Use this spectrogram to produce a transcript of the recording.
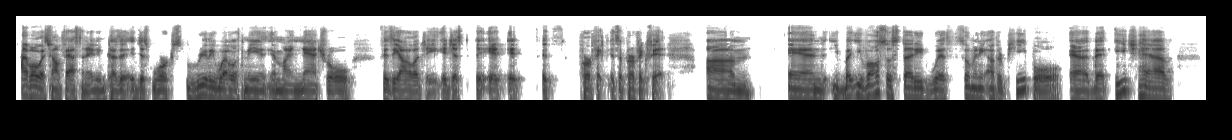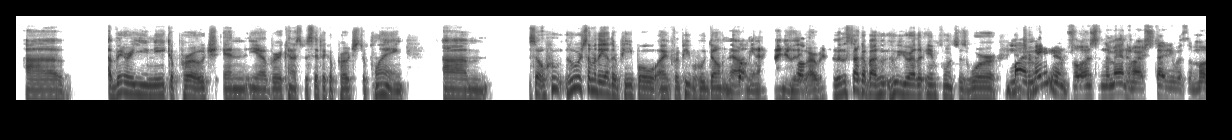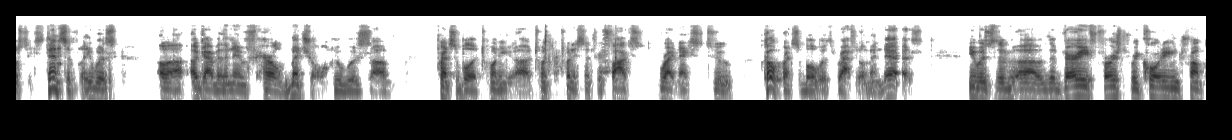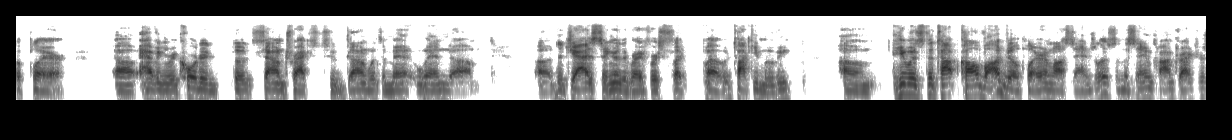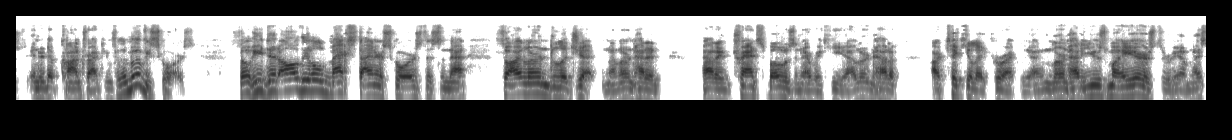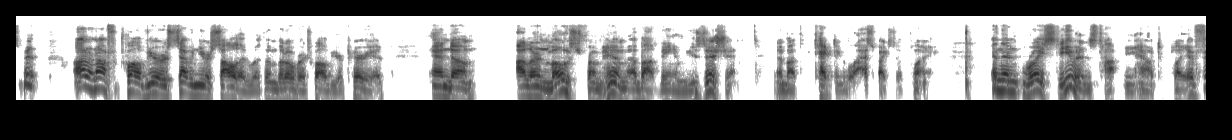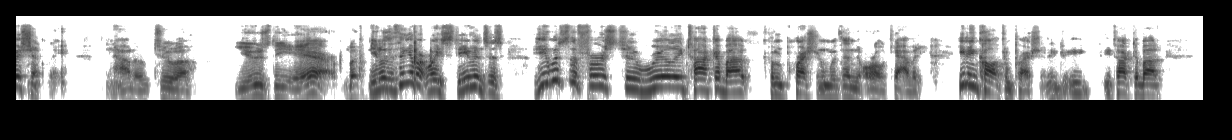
I've always found fascinating because it, it, just works really well with me in, in, my natural physiology. It just it it it's perfect. It's a perfect fit. Um, and but you've also studied with so many other people uh, that each have uh, a very unique approach and you know very kind of specific approach to playing. Um, so who who are some of the other people mean, for people who don't know? Well, I mean, I, I know who well, they are. let's talk about who, who your other influences were. My in main influence and the man who I studied with the most extensively was uh, a guy by the name of Harold Mitchell, who was uh, principal at 20, uh, 20, 20th Century Fox, right next to co-principal with Rafael Mendez. He was the uh, the very first recording trumpet player, uh, having recorded the soundtracks to Gone with the Wind. Um, uh, the jazz singer, the very first flick, uh, talkie movie, um, he was the top call vaudeville player in Los Angeles, and the same contractors ended up contracting for the movie scores. So he did all the old Max Steiner scores, this and that. So I learned legit, and I learned how to how to transpose in every key. I learned how to articulate correctly. I learned how to use my ears through him. And I spent on and off for 12 years, seven years solid with him, but over a 12 year period. And um, I learned most from him about being a musician and about the technical aspects of playing. And then Roy Stevens taught me how to play efficiently and how to, to uh, use the air. But you know, the thing about Roy Stevens is he was the first to really talk about compression within the oral cavity. He didn't call it compression. He, he, he talked about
